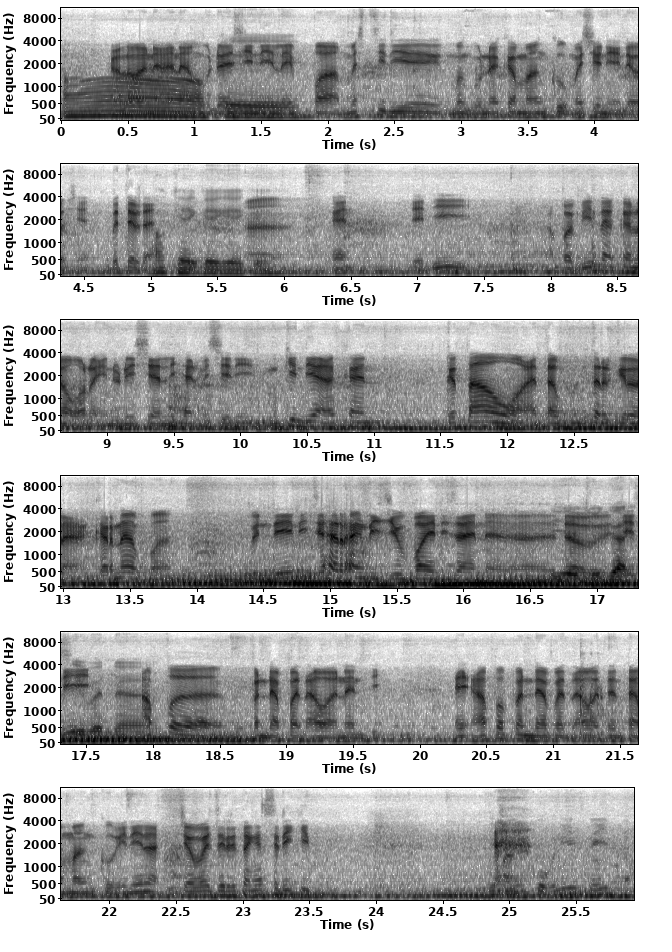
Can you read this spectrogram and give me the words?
Ah, Kalau anak-anak okay. muda sini lepak mesti dia menggunakan mangkuk macam ni dah Betul tak? Okey okey okey. Okay. Uh, kan? Jadi apabila kalau orang Indonesia lihat macam ni mungkin dia akan ketawa ataupun tergelak kerana apa? Benda ni jarang dijumpai di sana. Ya, juga Jadi sih, benar. apa pendapat awak nanti? Eh, apa pendapat awak tentang mangkuk ini lah? Cuba ceritakan sedikit. Mangkuk ni sebenarnya tak,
